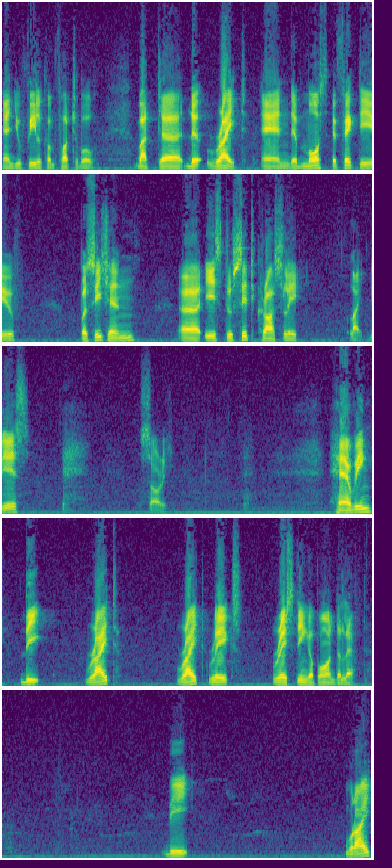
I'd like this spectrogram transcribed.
and you feel comfortable. But uh, the right and the most effective position uh, is to sit cross-legged like this sorry. Having the right right legs resting upon the left. The right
